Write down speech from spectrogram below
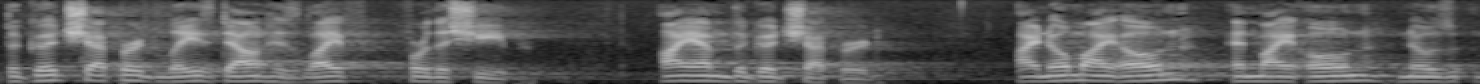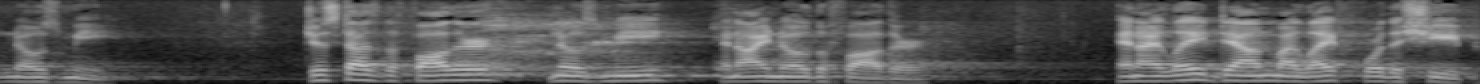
The Good Shepherd lays down his life for the sheep. I am the Good Shepherd. I know my own, and my own knows, knows me. Just as the Father knows me, and I know the Father. And I laid down my life for the sheep,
